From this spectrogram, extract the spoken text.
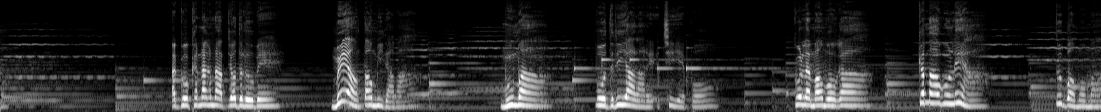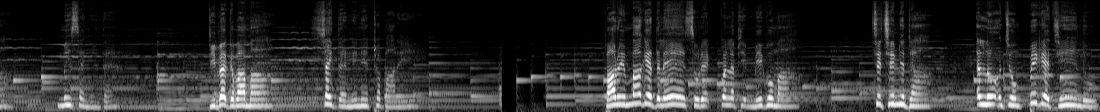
အကိုခဏခဏပြောသလိုပဲမေ့အောင်တောင်းမိတာပါမူမာပိုတရိယာလာတဲ့အချစ်ရဲ့ပေါ်ကိုလက်မောင်းပေါ်ကကမောင်ကွန်လေးဟာသူ့ပေါင်ပေါ်မှာမေ့ဆက်ငိမ့်တဲ့ ဒီဘက်ကဘာမှာစိုက်တန်နင်းနေထွက်ပါတယ်။ဘာတွေမှားခဲ့တယ်လဲဆိုတဲ့ကွက်လက်ဖြစ်မိခွန်းမှာချစ်ချင်းမြတ်တာအလွန်အကျွံပေးခဲ့ခြင်းလို့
